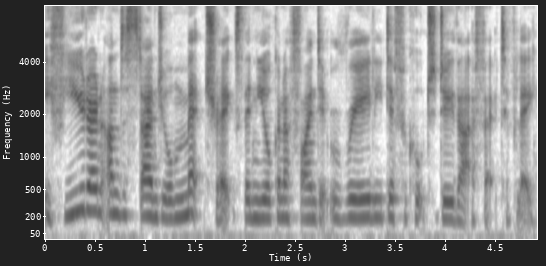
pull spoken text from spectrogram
if you don't understand your metrics, then you're going to find it really difficult to do that effectively.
